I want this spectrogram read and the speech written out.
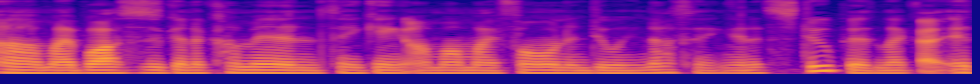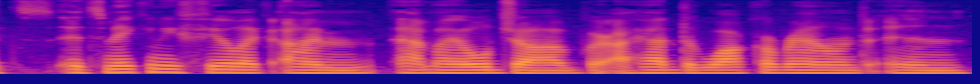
uh, my boss is gonna come in thinking I'm on my phone and doing nothing, and it's stupid. Like I, it's it's making me feel like I'm at my old job where I had to walk around and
